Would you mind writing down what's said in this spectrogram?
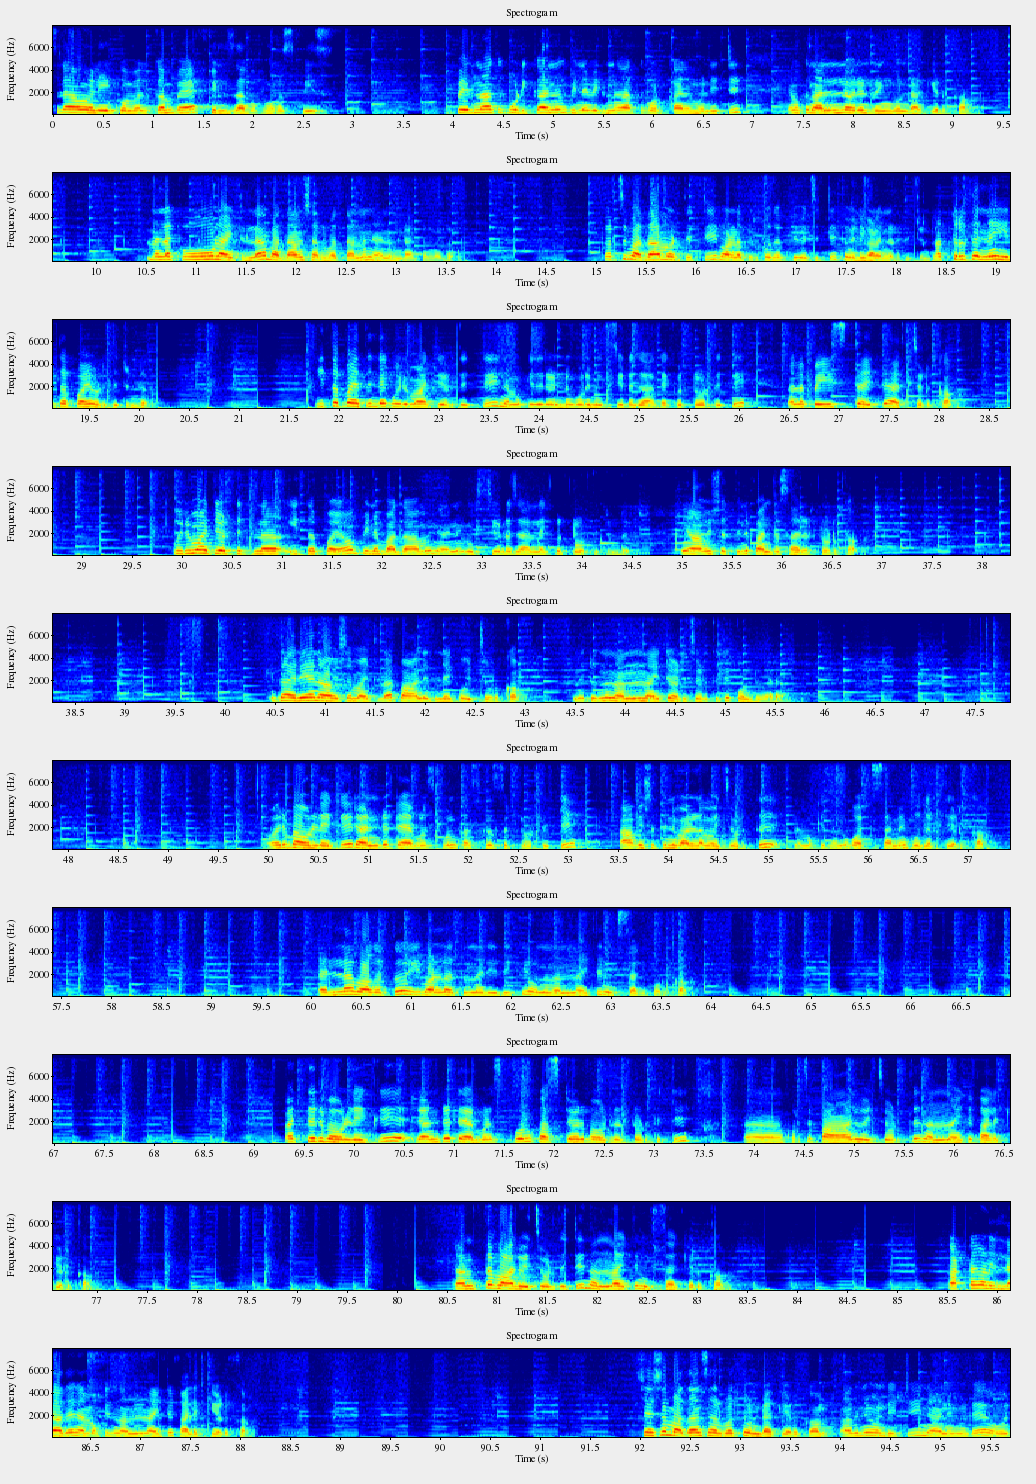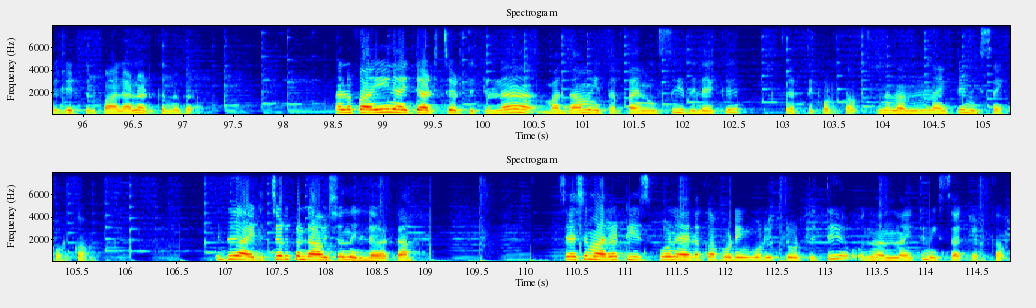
അസ്സാം വലൈക്കും welcome back Filsa cooking recipes പെരുന്നാൾക്ക് കുടിക്കാനും പിന്നെ വിരുന്നുകാർക്ക് കൊടുക്കാനും വേണ്ടിയിട്ട് നമുക്ക് നല്ലൊരു ഡ്രിങ്ക് ഉണ്ടാക്കിയെടുക്കാം. നല്ല കൂളായിട്ടുള്ള ബദാം ശർബത്താണ് ഞാൻ ഉണ്ടാക്കുന്നത്. കുറച്ച് ബദാം എടുത്തിട്ട് വെള്ളത്തിൽ കുതിർത്തി വെച്ചിട്ട് തൊലി കളഞ്ഞെടുത്തിട്ടുണ്ട്. അത്ര തന്നെ ഈത്തപ്പായം എടുത്തിട്ടുണ്ട്. ഈത്തപ്പഴത്തിന്റെ കുരുമാറ്റി എടുത്തിട്ട് നമുക്കിത് രണ്ടും കൂടി മിക്സിയുടെ ജാറിലേക്ക് ഇട്ട് കൊടുത്തിട്ട് നല്ല പേസ്റ്റായിട്ട് അരച്ചെടുക്കാം. കുരുമാറ്റി എടുത്തിട്ടുള്ള ഈത്തപ്പഴം പിന്നെ ബദാമും ഞാൻ മിക്സിയുടെ ജാറിലേക്ക് ഇട്ട് കൊടുത്തിട്ടുണ്ട്. ഇനി ആവശ്യത്തിന് പഞ്ചസാര ഇട്ട് കൊടുക്കാം. ഇത് അരയാൻ ആവശ്യമായിട്ടുള്ള പാൽ ഇതിലേക്ക് ഒഴിച്ചു കൊടുക്കാം. എന്നിട്ടൊന്ന് നന്നായിട്ട് അടിച്ചെടുത്തിട്ട് കൊണ്ടുവരാം. ഒരു ബൗളിലേക്ക് രണ്ട് ടേബിൾ സ്പൂൺ കസ്കസ് ഇട്ട് കൊടുത്തിട്ട് ആവശ്യത്തിന് വെള്ളം ഒഴിച്ചു കൊടുത്ത് നമുക്കിതൊന്ന് കുറച്ച് സമയം കുതിർത്തിയെടുക്കാം. എല്ലാ ഭാഗത്തും ഈ വെള്ളം എത്തുന്ന രീതിക്ക് ഒന്ന് നന്നായിട്ട് മിക്സ് ആക്കി കൊടുക്കാം. മറ്റൊരു ബൗളിലേക്ക് രണ്ട് ടേബിൾ സ്പൂൺ കസ്റ്റേർഡ് പൗഡർ ഇട്ട് കൊടുത്തിട്ട് കുറച്ച് പാൽ ഒഴിച്ച് കൊടുത്ത് നന്നായിട്ട് കലക്കിയെടുക്കാം. തണുത്ത പാൽ ഒഴിച്ച് കൊടുത്തിട്ട് നന്നായിട്ട് മിക്സാക്കി എടുക്കാം. കട്ടകളില്ലാതെ നമുക്കിത് നന്നായിട്ട് കലക്കിയെടുക്കാം. ശേഷം ബദാം സർബത്ത് ഉണ്ടാക്കിയെടുക്കാം. അതിന് വേണ്ടിയിട്ട് ഞാനിവിടെ ഒരു ലിറ്റർ പാലാണ് എടുക്കുന്നത്. നല്ല ഫൈനായിട്ട് അടിച്ചെടുത്തിട്ടുള്ള ബദാം ഈത്തപ്പായ മിക്സ് ഇതിലേക്ക് ചേർത്തി കൊടുക്കാം. പിന്നെ നന്നായിട്ട് മിക്സ് ആയി കൊടുക്കാം. ഇത് അടിച്ചെടുക്കേണ്ട ആവശ്യമൊന്നുമില്ല കേട്ടോ. ശേഷം അര ടീസ്പൂൺ ഏലക്ക പൊടിയും കൂടി ഇട്ട് കൊടുത്തിട്ട് ഒന്ന് നന്നായിട്ട് മിക്സ് ആക്കി എടുക്കാം.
